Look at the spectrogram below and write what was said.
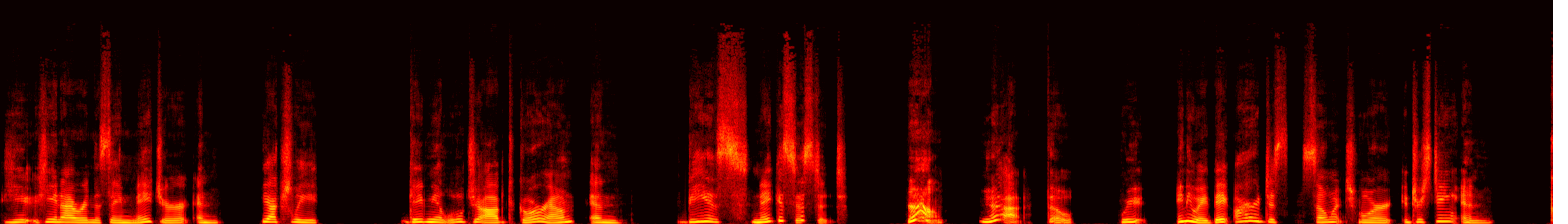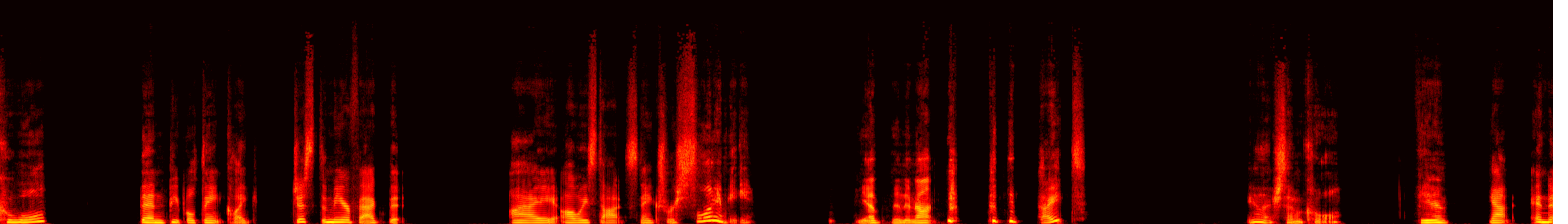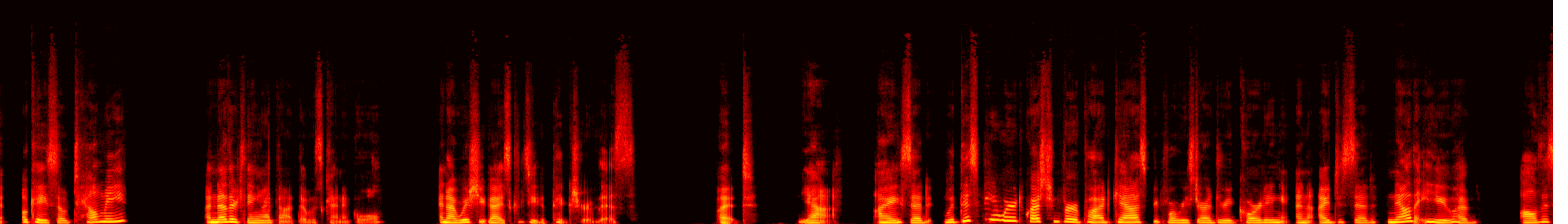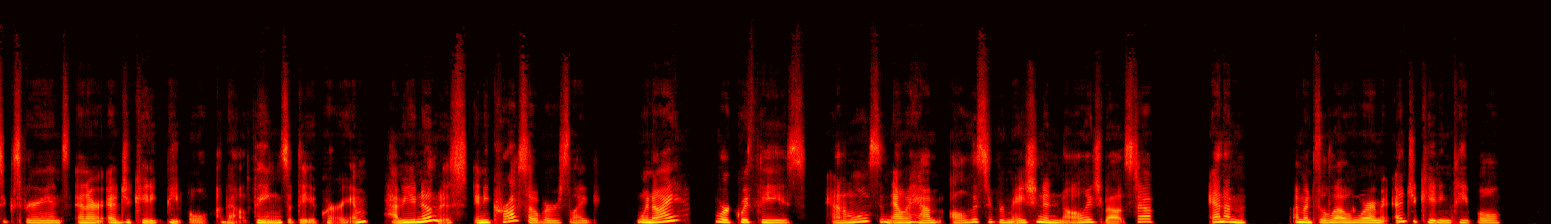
he, he and I were in the same major and he actually gave me a little job to go around and be a snake assistant. no. Yeah. So we, anyway, they are just so much more interesting and cool than people think. Like just the mere fact that I always thought snakes were slimy, Yep. And they're not. right? Yeah, they're so cool. Yeah. Yeah. And okay, so tell me another thing I thought that was kind of cool. And I wish you guys could see the picture of this. But yeah, I said, Would this be a weird question for a podcast before we started the recording? And I just said, Now that you have all this experience and are educating people about things at the aquarium, have you noticed any crossovers? Like when I work with these animals and now I have all this information and knowledge about stuff, and I'm I'm at the level where I'm educating people.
